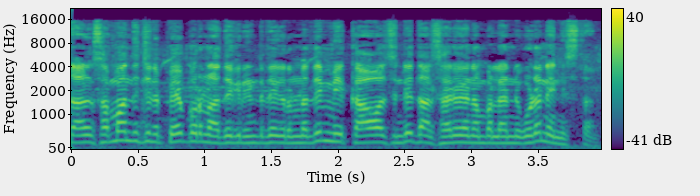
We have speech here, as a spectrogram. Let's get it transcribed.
దానికి సంబంధించిన పేపర్ నా దగ్గర ఇంటి దగ్గర ఉన్నది. మీకు కావాల్సింటే దాని సర్వే నెంబర్లన్నీ కూడా నేను ఇస్తాను.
